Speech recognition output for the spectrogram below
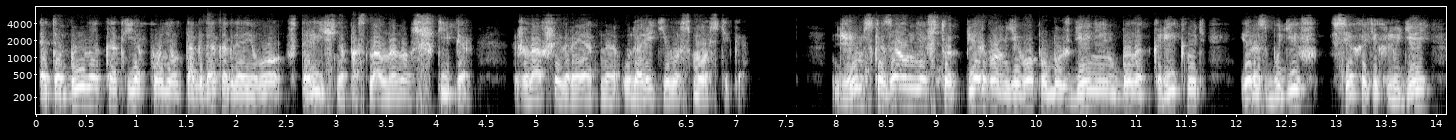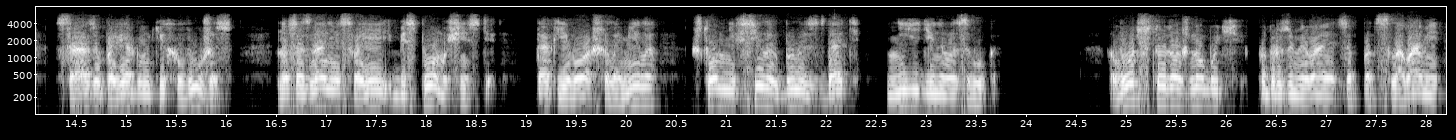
Это было, как я понял тогда, когда его вторично послал на нос шкипер — желавший, вероятно, удалить его с мостика. Джим сказал мне, что первым его побуждением было крикнуть и, разбудив всех этих людей, сразу повергнуть их в ужас, но сознание своей беспомощности так его ошеломило, что он не в силах был издать ни единого звука. Вот что должно быть подразумевается под словами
